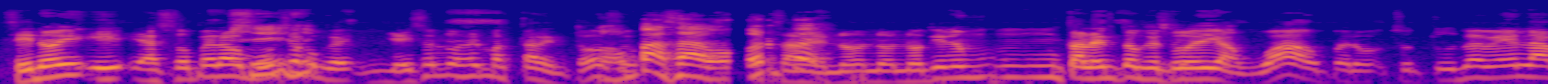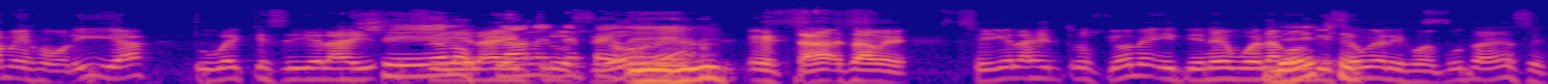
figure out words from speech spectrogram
Sí, no, y, y ha superado Sí, mucho sí. porque Jason no es el más talentoso. no pasa golpe. ¿sabes? No, no, no tiene un, un talento que tú le digas, wow, pero tú, tú le ves la mejoría, tú ves que sigue las, Sigue sigue los las planes de instrucciones, pelea. está, ¿sabes? Sigue las instrucciones y tiene buena De condición hecho. el hijo de puta ese.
